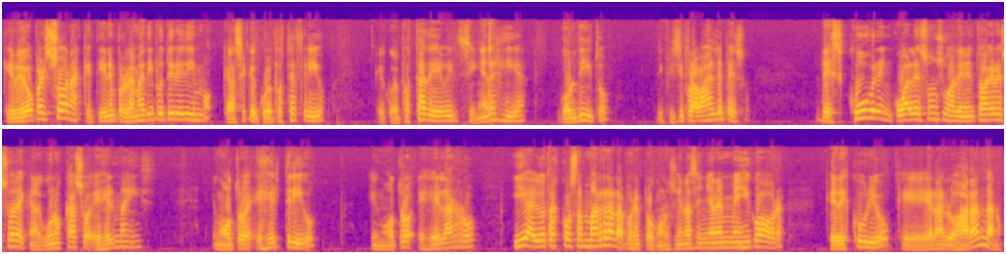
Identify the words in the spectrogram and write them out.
que veo personas que tienen problemas de hipotiroidismo que hace que el cuerpo esté frío, que el cuerpo está débil, sin energía, gordito, difícil para bajar de peso, descubren cuáles son sus alimentos agresores, que en algunos casos es el maíz, en otros es el trigo, en otros es el arroz, y hay otras cosas más raras. Por ejemplo, conocí una señora en México ahora que descubrió que eran los arándanos.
